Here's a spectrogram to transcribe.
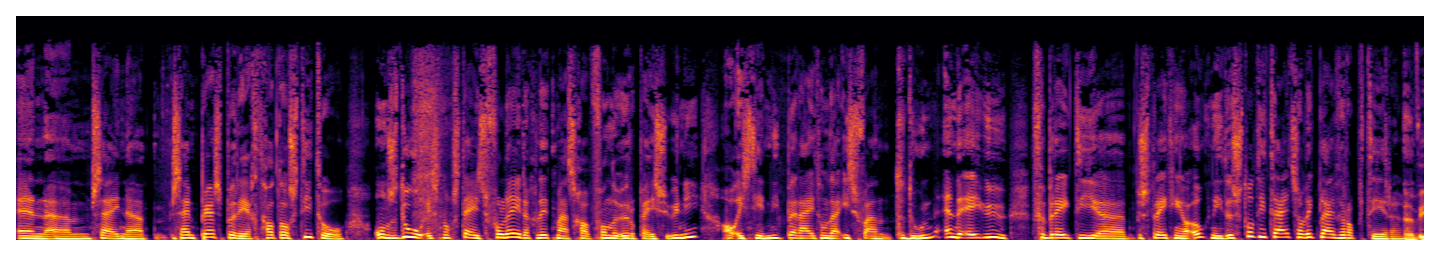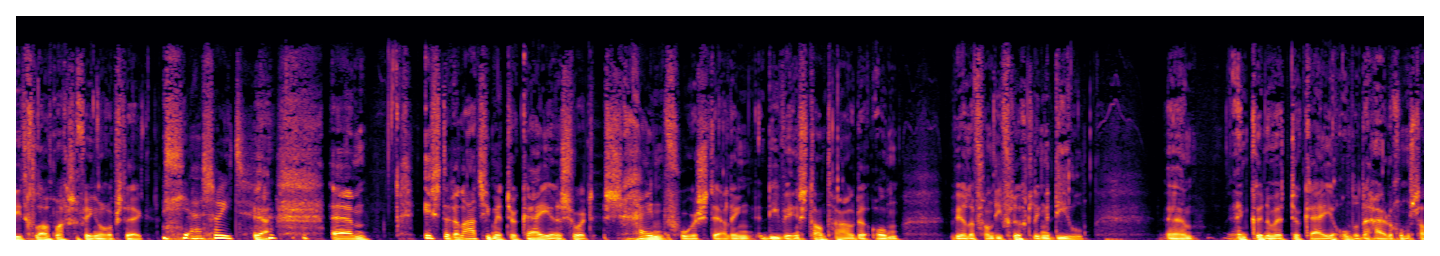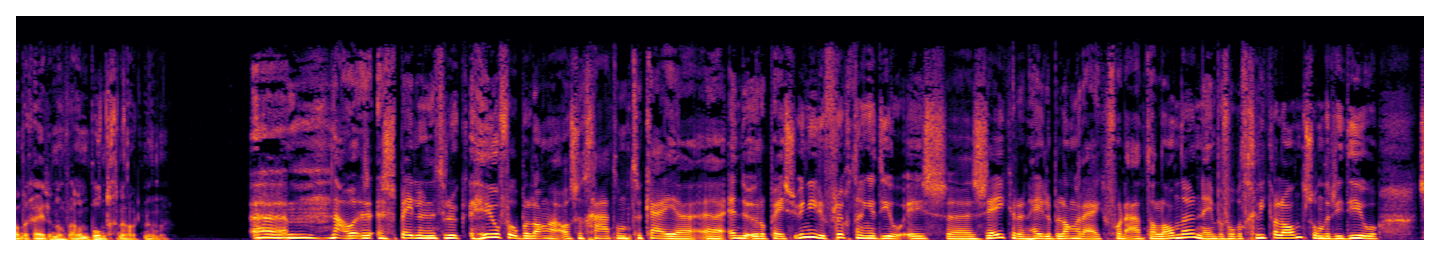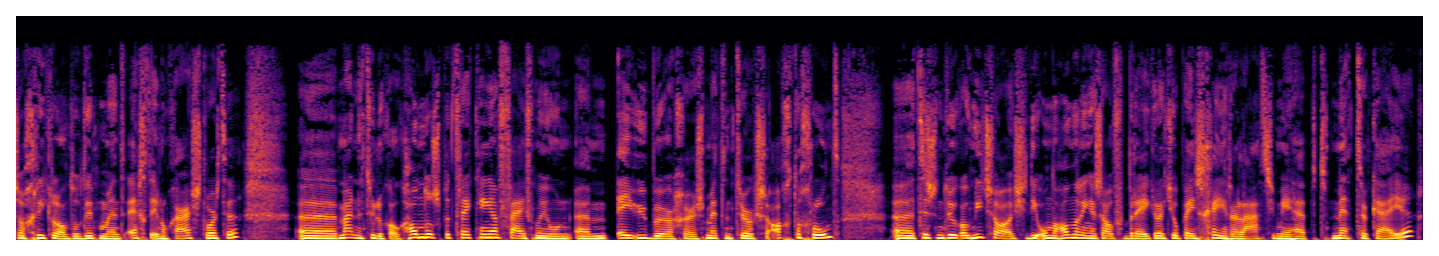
En um, zijn, uh, zijn persbericht had als titel: Ons doel is nog steeds volledig lidmaatschap van de Europese Unie. Al is hij niet bereid om daar iets van te doen. En de EU verbreekt die uh, besprekingen ook niet. Dus tot die tijd zal ik blijven rapporteren. En wie het gelooft mag zijn vinger opsteken. Ja, zoiets. Ja. um, is de relatie met Turkije een soort schijnvoorstelling die we in stand houden omwille van die vluchtelingendeal? Um, en kunnen we Turkije onder de huidige omstandigheden nog wel een bondgenoot noemen? Um, nou, er spelen natuurlijk heel veel belangen als het gaat om Turkije uh, en de Europese Unie. De vluchtelingendeal is uh, zeker een hele belangrijke voor een aantal landen. Neem bijvoorbeeld Griekenland. Zonder die deal zou Griekenland op dit moment echt in elkaar storten. Uh, maar natuurlijk ook handelsbetrekkingen. Vijf miljoen um, EU-burgers met een Turkse achtergrond. het is natuurlijk ook niet zo als je die onderhandelingen zou verbreken dat je opeens geen relatie meer hebt met Turkije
